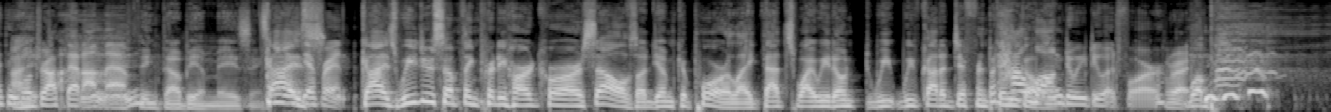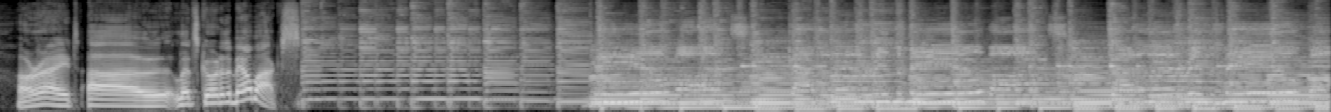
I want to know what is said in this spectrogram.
I think we'll I- drop that on them. I think that'll be amazing. Something guys, different. guys, we do something pretty hardcore ourselves on Yom Kippur. Like that's why we don't. We we've got a different but thing how going. long do we do it for? Right. Well, all right. Uh, let's go to the mailbox. Mailbox, got a letter in the mailbox. Got a letter in the mailbox.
